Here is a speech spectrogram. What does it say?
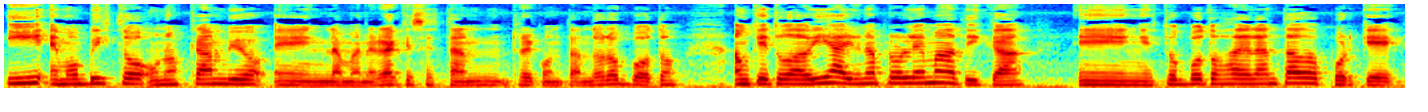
Y hemos visto unos cambios en la manera que se están recontando los votos, aunque todavía hay una problemática en estos votos adelantados porque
